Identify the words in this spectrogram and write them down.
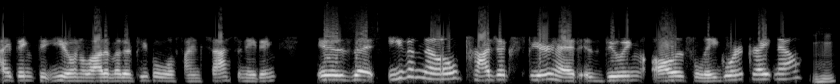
I think that you and a lot of other people will find fascinating is that even though Project Spearhead is doing all this legwork right now Mhm.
